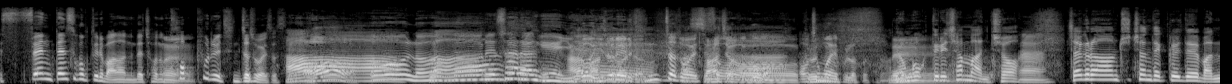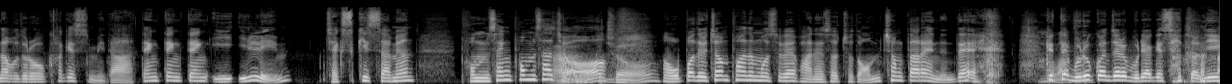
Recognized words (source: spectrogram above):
센 댄스곡들이 많았는데 저는 네. 커플을 진짜 좋아했었어요. 아. 어, 나를 사랑해. 이거 아, 이 노래를. 진짜 좋아했어가지고 맞아. 엄청 그런- 많이 불렀었어요. 네. 명곡들이 참 많죠. 네. 자, 그럼 추천 댓글들 만나보도록 하겠습니다. 땡땡땡21님. 잭스키스 하면 폼생폼사죠. 아. 어, 오빠들 점프하는 모습에 반해서 저도 엄청 따라했는데 그때 맞아. 무릎 관절을 무리하게 썼더니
